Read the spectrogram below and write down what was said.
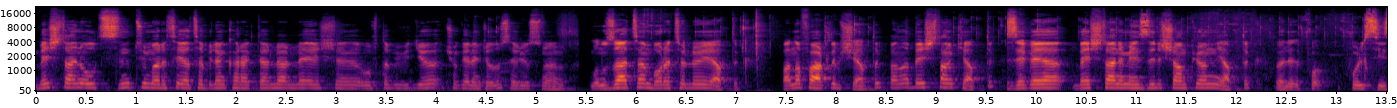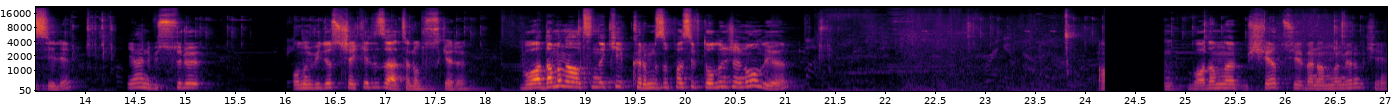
5 tane ultisini tüm haritaya atabilen karakterlerle eş ufta bir video çok eğlenceli olur seviyorsun abi. Bunu zaten Boratello'ya yaptık. Bana farklı bir şey yaptık. Bana 5 tank yaptık. Zega'ya 5 tane menzili şampiyon yaptık. Böyle fu- full CC'li. Yani bir sürü onun videosu çekildi zaten 30 kere. Bu adamın altındaki kırmızı pasif dolunca ne oluyor? Bu adamlar bir şey atıyor ben anlamıyorum ki.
